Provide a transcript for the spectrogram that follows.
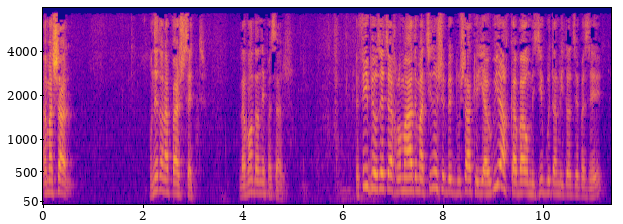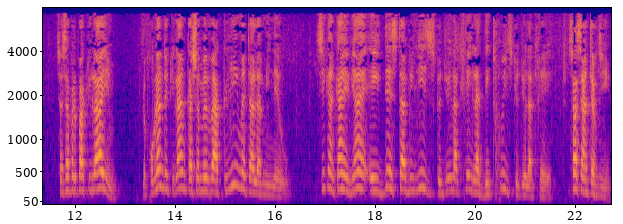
un machal. On est dans la page 7, l'avant-dernier passage. Biozetzer Lomahad Matinu Shebekdusha qu'il y a huit arkava au Mizibgut Amidot Zebazé, ça s'appelle pas Kulaim. Le problème de Kulaim, Kashamevaklim et alamineu. Si quelqu'un vient et il déstabilise ce que Dieu l'a créé, il a détruit ce que Dieu l'a créé. Ça, c'est interdit.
